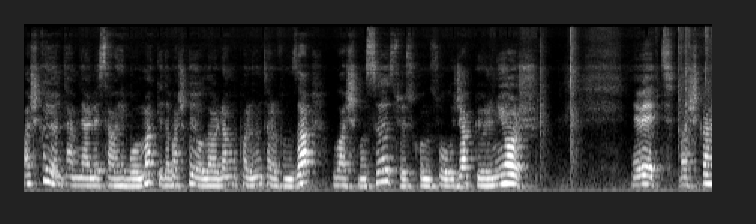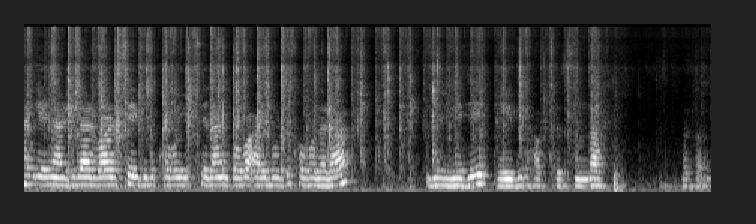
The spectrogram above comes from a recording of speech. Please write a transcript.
başka yöntemlerle sahip olmak ya da başka yollardan bu paranın tarafınıza ulaşması söz konusu olacak görünüyor. Evet, başka hangi enerjiler var sevgili kova, yükselen kova, ay burcu kovalara? 1-7 Eylül haftasında. Bakalım.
